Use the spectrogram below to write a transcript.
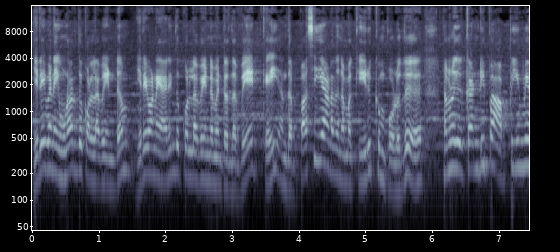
இறைவனை உணர்ந்து கொள்ள வேண்டும் இறைவனை அறிந்து கொள்ள வேண்டும் என்ற அந்த வேட்கை அந்த பசியானது நமக்கு இருக்கும் பொழுது நம்மளுக்கு கண்டிப்பாக அப்பயுமே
